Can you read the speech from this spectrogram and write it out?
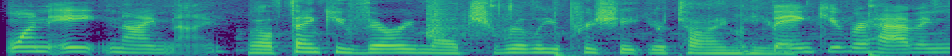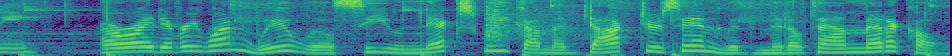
1899. Well, thank you very much. Really appreciate your time here. Thank you for having me. All right, everyone, we will see you next week on the Doctor's In with Middletown Medical.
